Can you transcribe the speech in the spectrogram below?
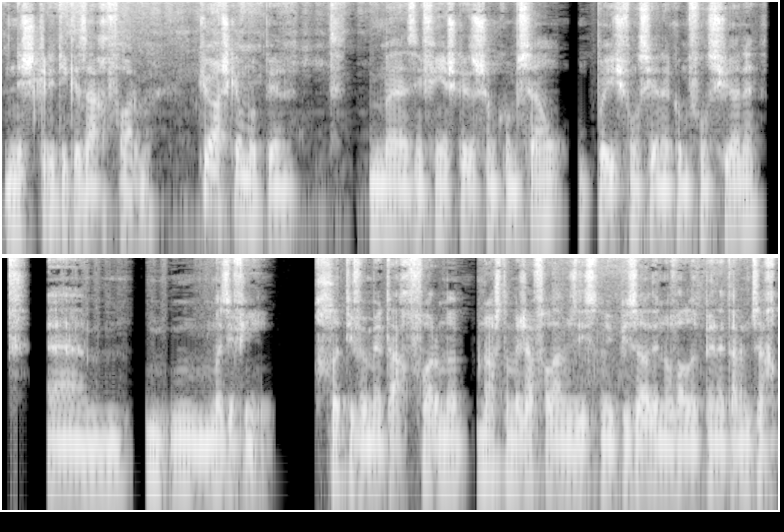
nas críticas à reforma, que eu acho que é uma pena. Mas enfim, as coisas são como são, o país funciona como funciona. Um, mas enfim, relativamente à reforma, nós também já falámos disso no episódio, não vale a pena estarmos a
